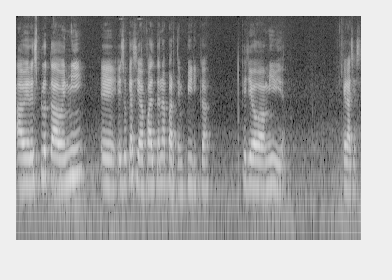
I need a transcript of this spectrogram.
haber explotado en mí eh, eso que hacía falta en la parte empírica que llevaba mi vida. Gracias.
